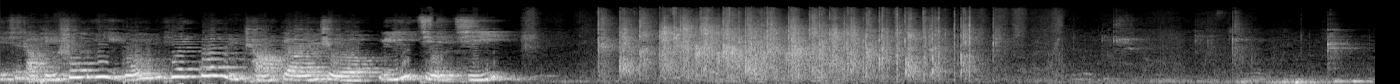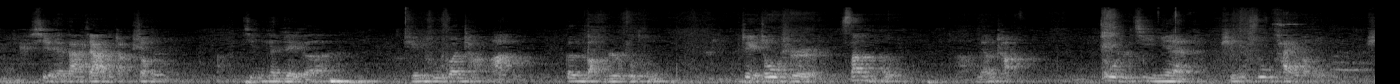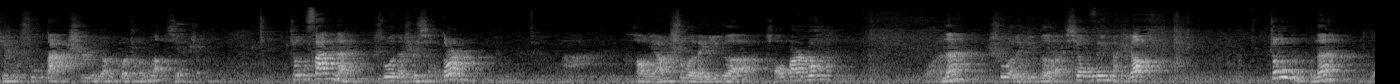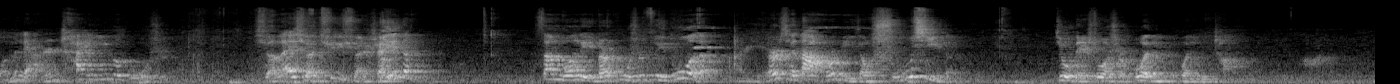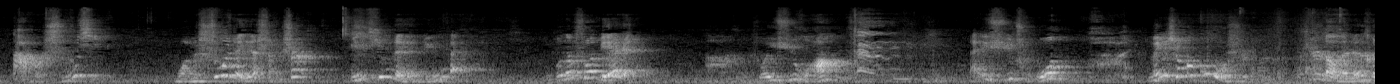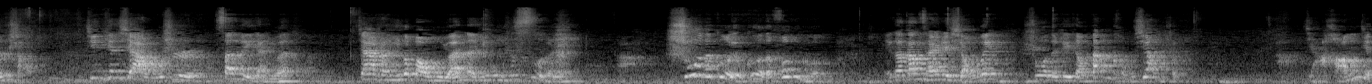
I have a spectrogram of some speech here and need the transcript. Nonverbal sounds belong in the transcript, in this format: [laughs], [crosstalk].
请现场评书《义薄云天关云长》，表演者李锦旗。谢谢大家的掌声。今天这个评书专场啊，跟往日不同。这周是三五啊两场，都是纪念评书泰斗、评书大师袁阔成老先生。周三呢，说的是小段儿啊，浩洋说了一个桃花庄，我呢说了一个消费买药。周五呢，我们俩人拆一个故事。选来选去，选谁呢？三国里边故事最多的，而且大伙儿比较熟悉的，就得说是关羽关云长啊。大伙儿熟悉，我们说着也省事儿，您听着也明白。不能说别人啊，说一徐晃，来一许褚，没什么故事，知道的人很少。今天下午是三位演员。加上一个报幕员呢，一共是四个人，啊，说的各有各的风格。你看刚才这小魏说的这叫单口相声，啊，假行家，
